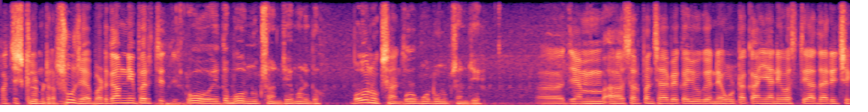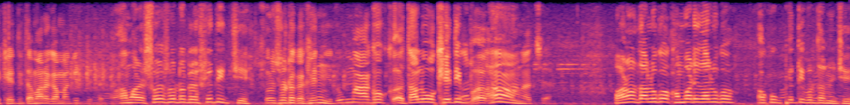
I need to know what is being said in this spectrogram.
પચીસ કિલોમીટર. શું છે? ભટગામની પરિસ્થિતિ? ઓ એ તો બહુ નુકસાન છે અમારે તો. બહુ નુકસાન છે? બહુ મોટું નુકસાન છે. જેમ સરપંચ સાહેબે કહ્યું કે નેવું ટકા અહીંયાની વસ્તી આધારિત છે ખેતી. તમારા ગામમાં કેટલી ટકા? અમારે સો સો ટકા ખેતી જ છે. સો સો ટકા ખેતી. ટૂંકમાં આખો તાલુકો ખેતી હા. છે. ભાણો તાલુકો ખંભાળી તાલુકો? આખું ખેતી પ્રધાન છે.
